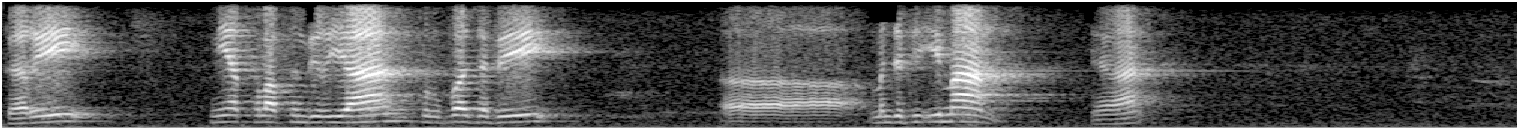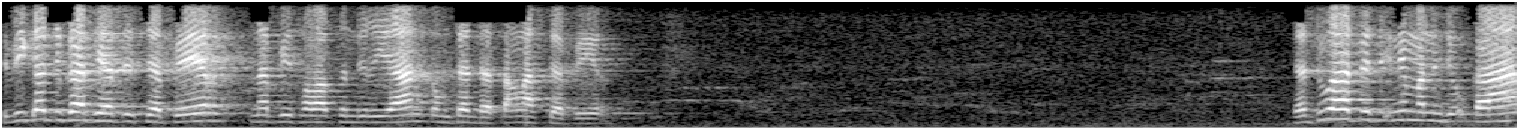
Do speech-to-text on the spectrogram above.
dari niat sholat sendirian berubah jadi uh, menjadi imam ya Demikian juga di hadis Jabir, Nabi sholat sendirian, kemudian datanglah Jabir. Dan dua hadis ini menunjukkan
